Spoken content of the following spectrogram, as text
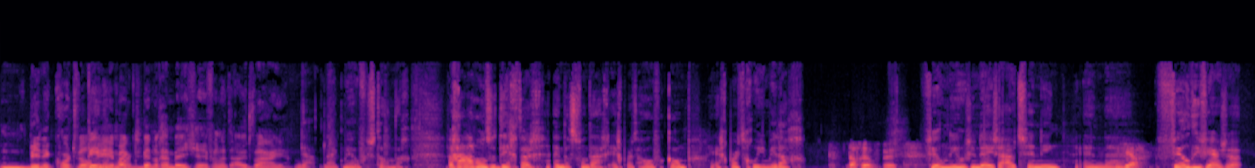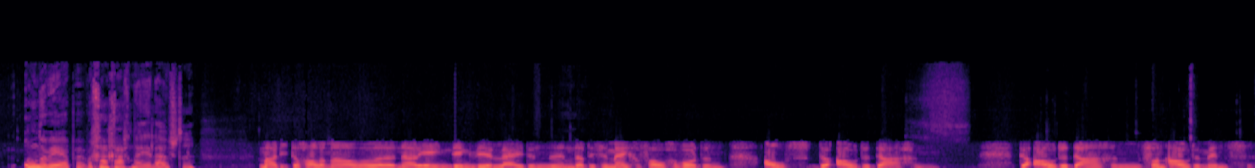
Binnenkort wel Binnenkort. weer, maar ik ben nog een beetje even aan het uitwaaien. Ja, lijkt me heel verstandig. We gaan naar onze dichter en dat is vandaag Egbert Hovenkamp. Egbert, goedemiddag. Dag Elfbeth. Veel nieuws in deze uitzending en eh, Ja. veel diverse onderwerpen. We gaan graag naar je luisteren. Maar die toch allemaal eh, naar één ding weer leiden. En dat is in mijn geval geworden als de oude dagen. De oude dagen van oude mensen.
